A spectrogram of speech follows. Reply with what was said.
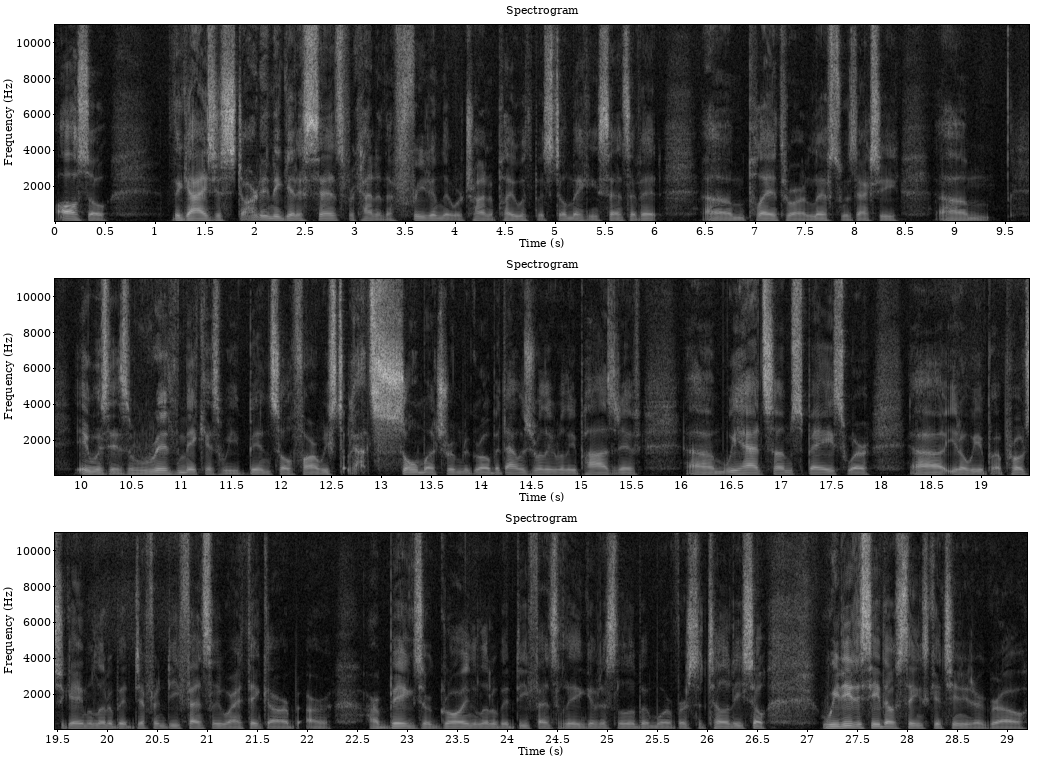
also the guys just starting to get a sense for kind of the freedom that we're trying to play with, but still making sense of it. Um, playing through our lifts was actually. Um, it was as rhythmic as we've been so far. We still got so much room to grow, but that was really, really positive. Um, we had some space where, uh, you know, we approached the game a little bit different defensively, where I think our, our our bigs are growing a little bit defensively and giving us a little bit more versatility. So we need to see those things continue to grow.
